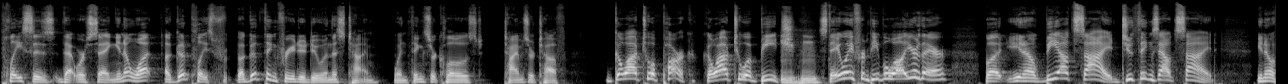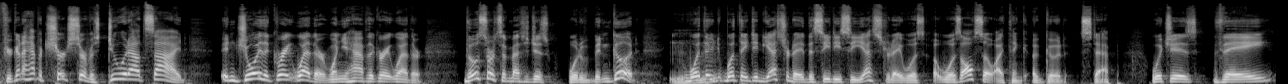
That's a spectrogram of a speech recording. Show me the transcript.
places that were saying, you know what, a good place, for, a good thing for you to do in this time when things are closed, times are tough. Go out to a park, go out to a beach, mm-hmm. stay away from people while you're there, but you know, be outside, do things outside. You know, if you're going to have a church service, do it outside. Enjoy the great weather when you have the great weather. Those sorts of messages would have been good. What they mm-hmm. what they did yesterday, the CDC yesterday was was also, I think, a good step, which is they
